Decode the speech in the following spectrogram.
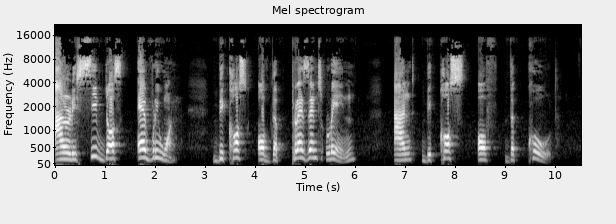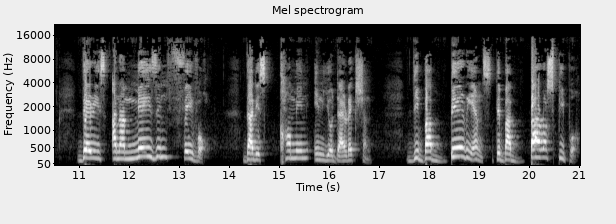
and received us everyone because of the present rain and because of the cold. There is an amazing favor that is coming in your direction. The barbarians, the barbarous people,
